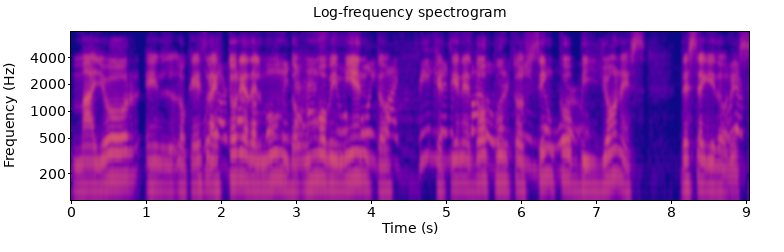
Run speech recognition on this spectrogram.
mayor en lo que es la historia del mundo, un movimiento 2.5 que tiene followers in the 2.5 world. billones de seguidores.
